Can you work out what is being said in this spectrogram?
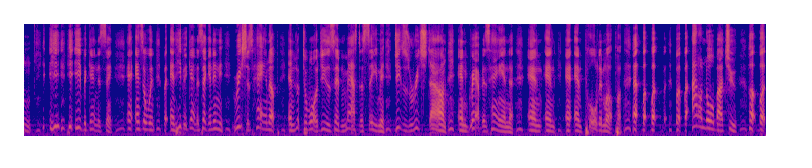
Mm. He, he, he began to sing. And, and, so when, but, and he began to sing, and then he reached his hand up and looked toward Jesus said, Master, save me. Jesus reached down and grabbed his hand and, and, and, and pulled him up. Uh, but, but, but, but I don't know about you, uh, but,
